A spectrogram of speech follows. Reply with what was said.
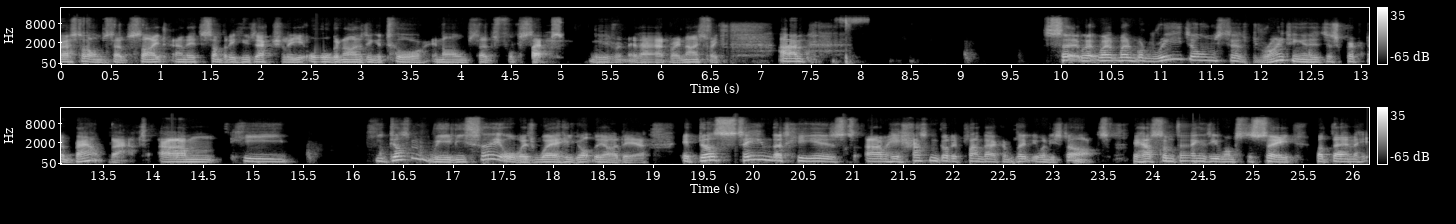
US Olmsted site, and it's somebody who's actually organizing a tour in Olmsted's footsteps. He's written it out very nicely. Um, so when, when one Olmsted's writing and his description about that, um, he he doesn't really say always where he got the idea. It does seem that he is um, he hasn't got it planned out completely when he starts. He has some things he wants to say, but then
